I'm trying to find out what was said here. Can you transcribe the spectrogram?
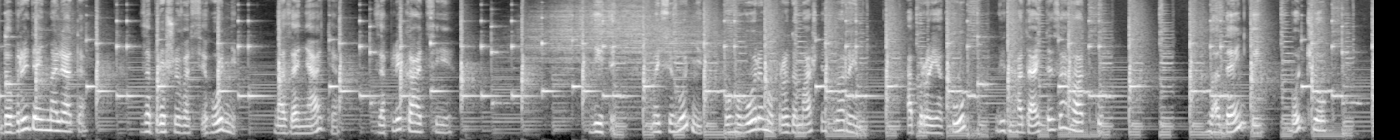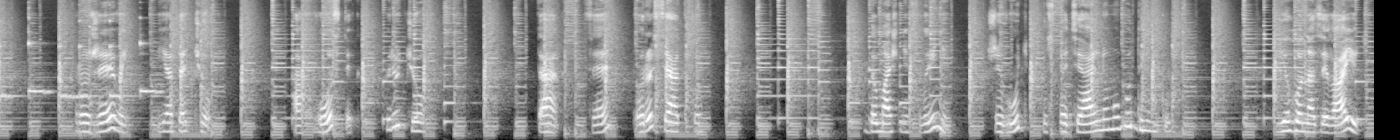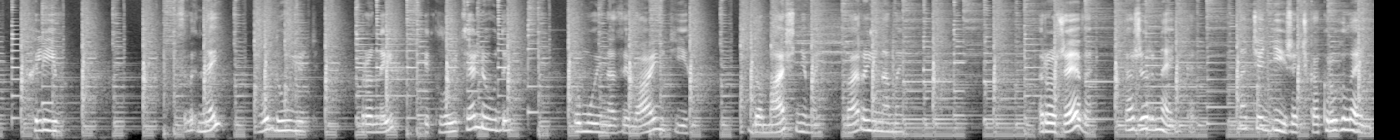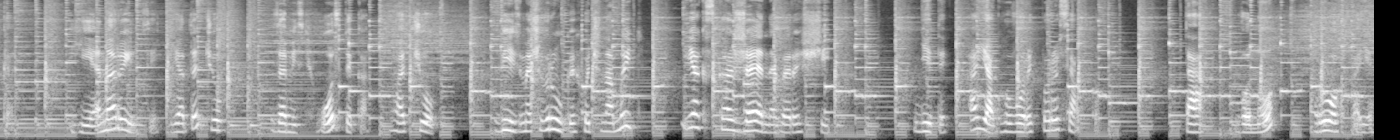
Добрий день, малята! Запрошую вас сьогодні на заняття з аплікації. Діти, ми сьогодні поговоримо про домашню тварину, а про яку відгадайте загадку. Гладенький бочок, рожевий п'ятачок, а хвостик крючок. Так, це поросятко. Домашні свині живуть у спеціальному будинку. Його називають хлів. Свиней годують, про них піклуються люди, тому і називають їх домашніми тваринами. Рожеве та жирненьке, наче діжечка кругленька. Є на рильці п'ятачок, замість хвостика гачок. Візьмеш в руки хоч на мить, як скажене верещить. Діти, а як говорить поросятко? Та воно рохкає.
